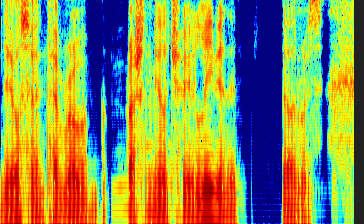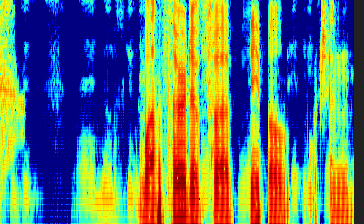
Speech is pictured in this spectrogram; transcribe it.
They're also in favor of Russian military leaving Belarus. One third of uh, people watching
